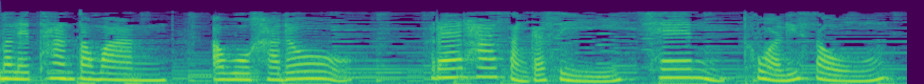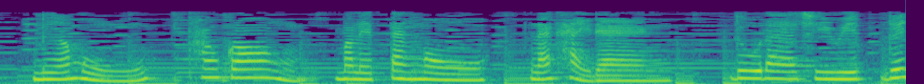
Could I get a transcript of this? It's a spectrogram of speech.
เมล็ดทานตะวันอะโวคาโด แร่ธาตุสังกะสี เช่น ถั่วลิสง เนื้อหมู ข้าวกล้อง เมล็ดแตงโม และไข่แดง ดูแลชีวิตด้วย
